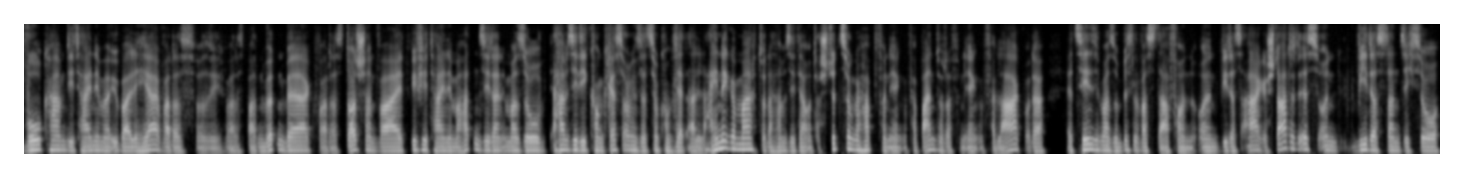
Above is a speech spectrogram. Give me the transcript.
Wo kamen die Teilnehmer überall her? War das, war das Baden-Württemberg? War das deutschlandweit? Wie viele Teilnehmer hatten Sie dann immer so? Haben Sie die Kongressorganisation komplett alleine gemacht oder haben Sie da Unterstützung gehabt von irgendeinem Verband oder von irgendeinem Verlag? Oder erzählen Sie mal so ein bisschen was davon und wie das A gestartet ist und wie das dann sich so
